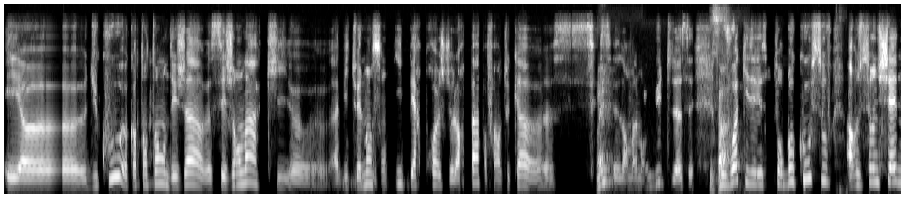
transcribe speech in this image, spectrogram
Et euh, du coup, quand on entend déjà euh, ces gens-là qui euh, habituellement sont hyper proches de leur pape, enfin en tout cas, euh, c'est normalement le but. là, on voit qu'il pour beaucoup s'ouvre. Alors sur une chaîne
